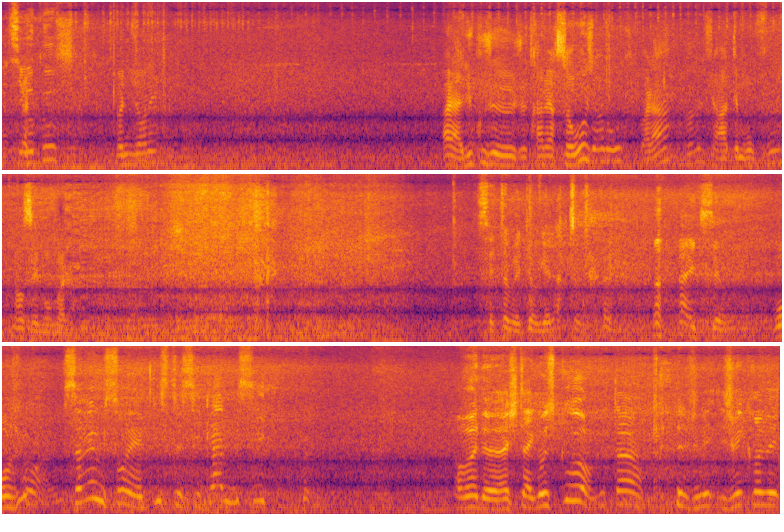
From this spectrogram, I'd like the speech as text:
Merci beaucoup. Bonne journée. Voilà, du coup, je, traverse au rouge, hein, donc, voilà. J'ai raté mon feu. Non, c'est bon, voilà. Cet homme était au galère total. Excellent. Bonjour. Vous savez où sont les pistes cyclables ici? En mode euh, hashtag au secours, putain. je, vais, crever.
